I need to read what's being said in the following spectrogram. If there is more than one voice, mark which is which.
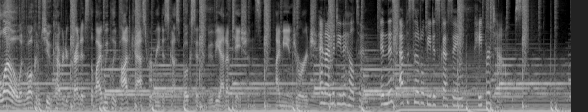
Speaker 1: Hello, and welcome to Cover to Credits, the bi weekly podcast where we discuss books and their movie adaptations. I'm Ian George.
Speaker 2: And I'm Adina Hilton. In this episode, we'll be discussing Paper Towns.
